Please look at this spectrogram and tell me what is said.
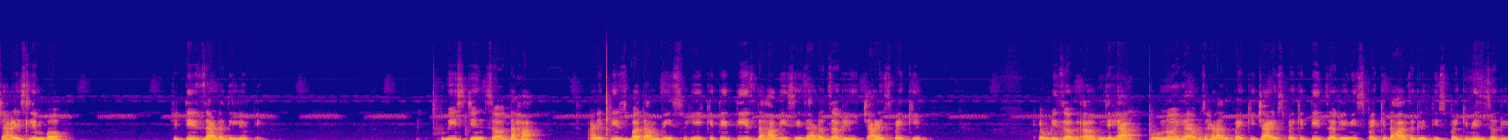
चाळीस लिंब ची तीस झाडं दिली होती. वीस चिंच दहा. आणि तीस बदाम वीस. ही किती? तीस दहा वीस ही झाडं जगली चाळीसपैकी एवढी जग म्हणजे ह्या पूर्ण ह्या झाडांपैकी चाळीसपैकी तीस जगली वीसपैकी दहा जगली तीसपैकी वीस जगली.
